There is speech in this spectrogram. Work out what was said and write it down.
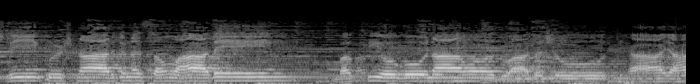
श्रीकृष्णार्जुनसंवादे भक्तियोगो नाम द्वादशोऽध्यायः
